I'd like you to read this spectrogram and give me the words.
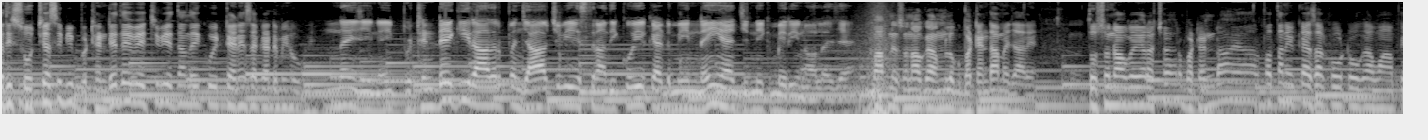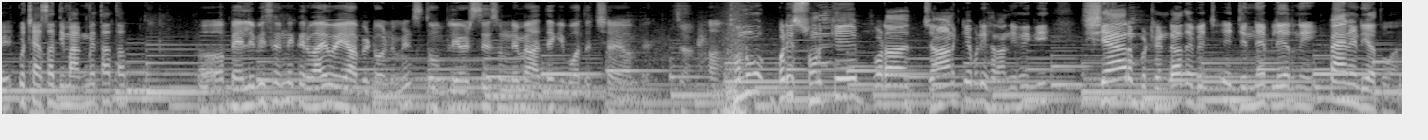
ਕਦੀ ਸੋਚਿਆ ਸੀ ਵੀ ਬਠਿੰਡੇ ਦੇ ਵਿੱਚ ਵੀ ਇਦਾਂ ਦੀ ਕੋਈ ਟੈਨਿਸ ਅਕੈਡਮੀ ਹੋਊਗੀ ਨਹੀਂ ਜੀ ਨਹੀਂ ਬਠਿੰਡੇ ਕੀ ਰਾਦਰ ਪੰਜਾਬ 'ਚ भी इस तरह की कोई एकेडमी नहीं है जितनी की मेरी नॉलेज है आपने सुना होगा हम लोग भटिंडा में जा रहे हैं तो सुना होगा यार अच्छा यार भटिंडा यार पता नहीं कैसा कोर्ट होगा वहाँ पे कुछ ऐसा दिमाग में था तब और पहले भी सर ने करवाए हुए हैं यहाँ पे टूर्नामेंट्स तो प्लेयर्स से सुनने में आता है कि बहुत अच्छा है यहाँ पे हाँ ਤੁਹਾਨੂੰ ਬੜੀ ਸੁਣ ਕੇ ਬੜਾ ਜਾਣ ਕੇ ਬੜੀ ਹੈਰਾਨੀ ਹੋਏਗੀ ਸ਼ਹਿਰ ਬਠਿੰਡਾ ਦੇ ਵਿੱਚ ਇਹ ਜਿੰਨੇ ਪਲੇਅਰ ਨੇ ਪੈਨ ਇੰਡੀਆ ਤੋਂ ਆ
